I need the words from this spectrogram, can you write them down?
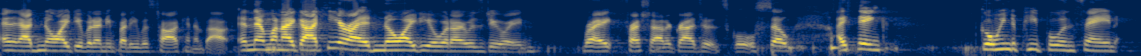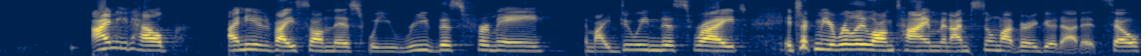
And I had no idea what anybody was talking about. And then when I got here, I had no idea what I was doing, right, fresh out of graduate school. So I think going to people and saying, I need help, I need advice on this, will you read this for me? am I doing this right? It took me a really long time, and I'm still not very good at it. So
